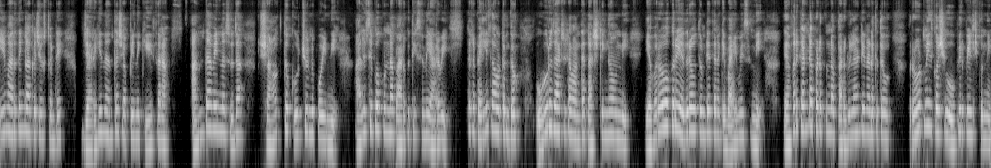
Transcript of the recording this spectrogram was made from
ఏం అర్థం కాక చూస్తుంటే జరిగిందంతా చెప్పింది కీర్తన. అంతా విన్న సుధ షాక్‌తో కూర్చుండిపోయింది. అలసిపోకుండా పరుగు తీసింది అరవి. తన పెళ్ళి కావటంతో ఊరు దాటడం అంతా కష్టంగా ఉంది. ఎవరో ఒకరు ఎదురవుతుంటే తనకి భయమేసింది. ఎవరికంటే పడకుండా పరుగులాంటి నడకతో రోడ్ మీదకొచ్చి ఊపిరి పీల్చుకుంది.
